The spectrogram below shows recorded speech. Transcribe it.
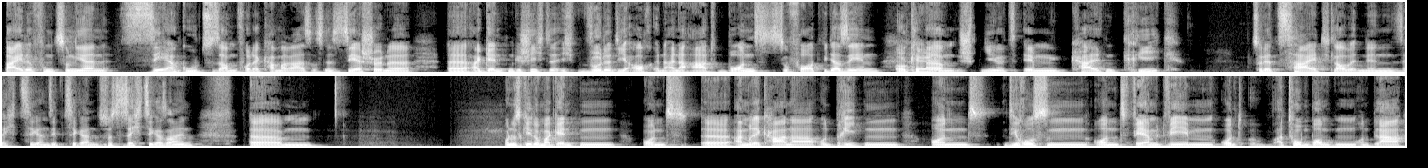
beide funktionieren sehr gut zusammen vor der Kamera. Es ist eine sehr schöne äh, Agentengeschichte. Ich würde die auch in einer Art Bonds sofort wiedersehen. Okay. Ähm, spielt im Kalten Krieg zu der Zeit, ich glaube in den 60ern, 70ern, es müsste 60er sein. Ähm, und es geht um Agenten und äh, Amerikaner und Briten und die Russen und wer mit wem und Atombomben und bla.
